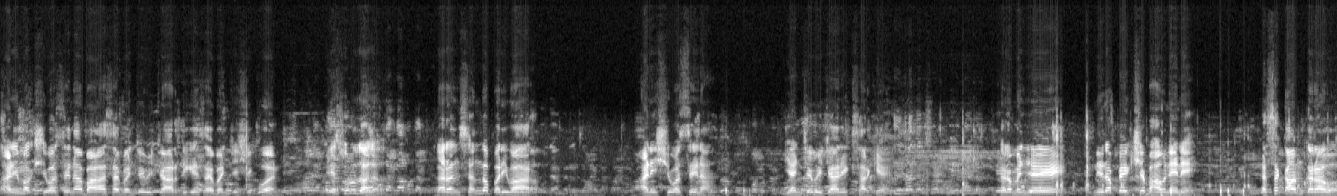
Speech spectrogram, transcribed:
आणि मग शिवसेना बाळासाहेबांचे विचार दिघे साहेबांची शिकवण हे सुरू झालं. कारण संघ परिवार आणि शिवसेना यांचे विचार एकसारखे आहेत. खरं म्हणजे निरपेक्ष भावनेने कसं काम करावं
